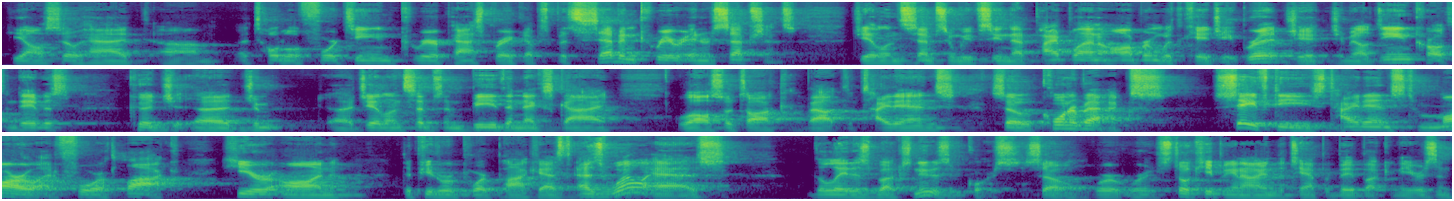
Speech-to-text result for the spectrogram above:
He also had um, a total of 14 career pass breakups, but seven career interceptions. Jaylin Simpson, we've seen that pipeline at Auburn with KJ Britt, J- Jamel Dean, Carlton Davis. Could uh, uh, Jaylin Simpson be the next guy? We'll also talk about the tight ends. So, cornerbacks, safeties, tight ends tomorrow at four o'clock here on the Pewter Report podcast, as well as the latest Bucs news, of course. So we're, we're still keeping an eye on the Tampa Bay Buccaneers and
